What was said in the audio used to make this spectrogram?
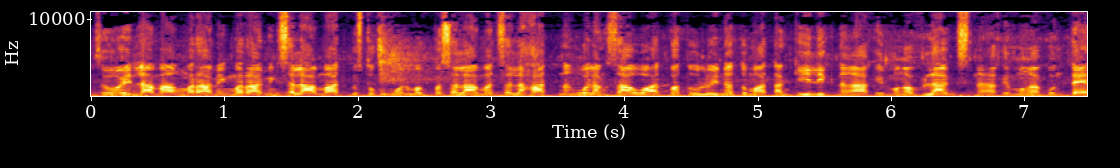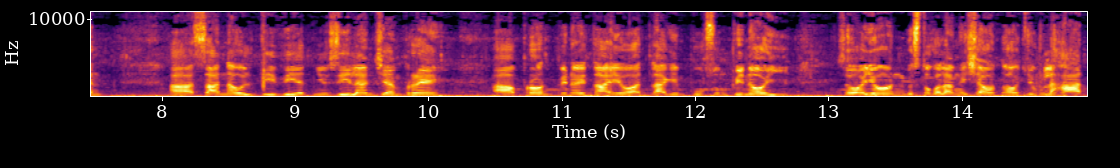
So ayun lamang, maraming maraming salamat. Gusto ko muna magpasalamat sa lahat ng walang sawa at patuloy na tumatangkilik ng aking mga vlogs, ng aking mga content. Ah, Sana All TV at New Zealand, syempre, ah, proud Pinoy tayo at laging pusong Pinoy. So ayun, gusto ko lang i-shoutout yung lahat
